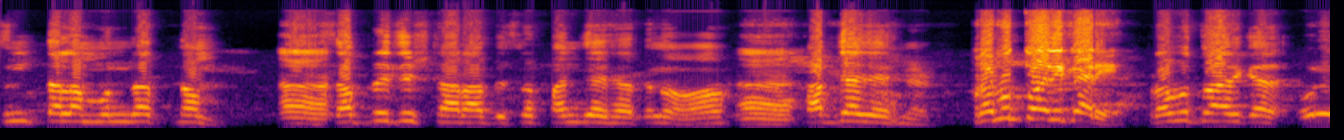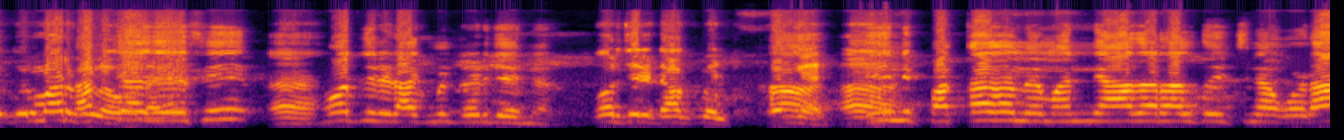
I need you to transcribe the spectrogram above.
చింతల మున్రత్నం సబ్ రిజిస్ట్రార్ ఆఫీస్లో పనిచేసే అతను. కబ్జా చేసినాడు. ప్రభుత్వ అధికారి ప్రభుత్వ అధికారి కబ్జా చేసి. ఫోర్జరీ డాక్యుమెంట్ రెడీ చేసినారు. Forgery document. దీన్ని పక్కాగా మేము అన్ని ఆధారాలతో ఇచ్చినా కూడా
